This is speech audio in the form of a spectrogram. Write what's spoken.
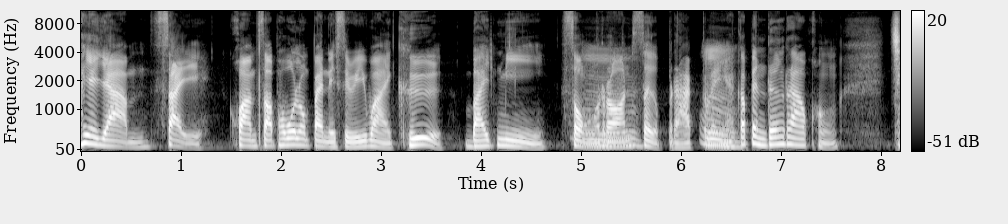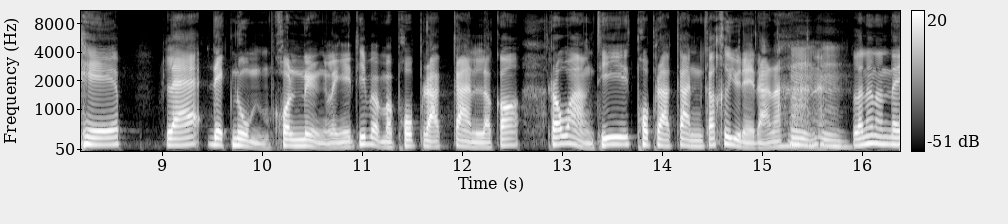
พยายามใส่ความซอฟต์พาวเวอร์ลงไปในซีรีส์วายคือ Bite Me ส่งร้อนเสิร์ฟรักอะไรเงี้ยก็เป็นเรื่องราวของเชฟและเด็กหนุ่มคนหนึ่งอะไรเงี้ยที่แบบมาพบรักกัน แล้วก็ระหว่างที่พบรักกันก็คืออยู่ในร้านอาหารนะอืมอืมแล้วนั้นใน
